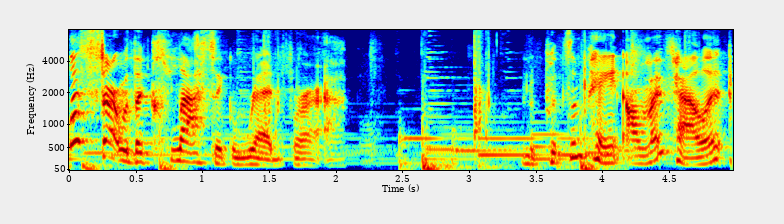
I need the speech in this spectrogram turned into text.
Let's start with a classic red for our apple. I'm gonna put some paint on my palette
